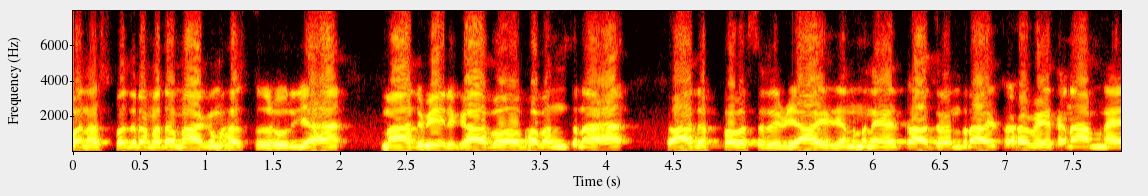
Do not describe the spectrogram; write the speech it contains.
వనస్పతిరమదమాగమహస్తు సూర్యः మాధ్వీర్గావో భవంతునः. స్వాదుః పవసదివ్యాయ జన్మనే త్రాద్రంద్రాయ సహవేతనామ్నే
